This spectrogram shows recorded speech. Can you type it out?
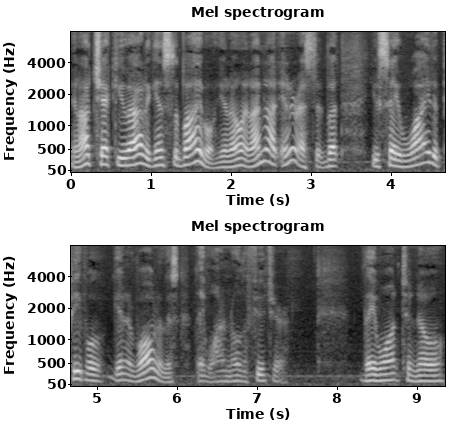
And I'll check you out against the Bible, you know, and I'm not interested. But you say, why do people get involved in this? They want to know the future. They want to know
